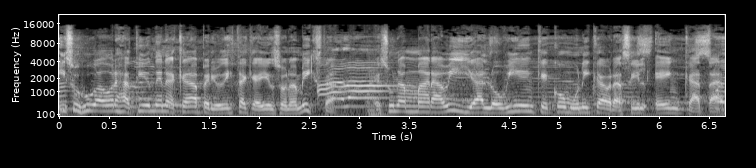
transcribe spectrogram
y sus jugadores atienden a cada periodista que hay en zona mixta. Es una maravilla lo bien que comunica Brasil en Qatar.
